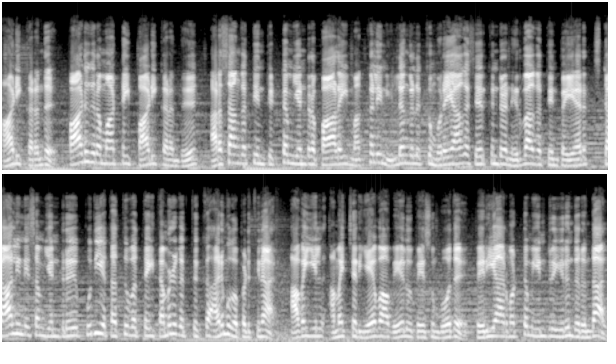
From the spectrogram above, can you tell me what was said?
ஆடிக்கறந்து பாடுகிற மாட்டை பாடிக்கறந்து அரசாங்கத்தின் திட்டம் என்ற பாலை மக்களின் இல்லங்களுக்கு முறையாக சேர்க்கின்ற நிர்வாகத்தின் பெயர் ஸ்டாலினிசம் என்று புதிய தத்துவத்தை தமிழகத்துக்கு அறிமுக அறிமுகப்படுத்தினார். அவையில் அமைச்சர் ஏவா வேலு பேசும்போது பெரியார் மட்டும் இன்று இருந்திருந்தால்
